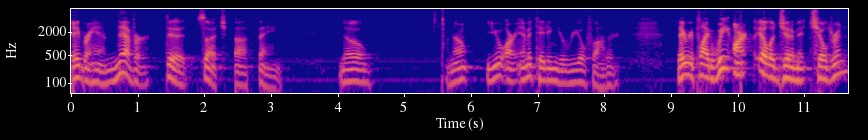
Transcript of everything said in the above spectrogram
Abraham never did such a thing. No, no, you are imitating your real father. They replied, We aren't illegitimate children.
